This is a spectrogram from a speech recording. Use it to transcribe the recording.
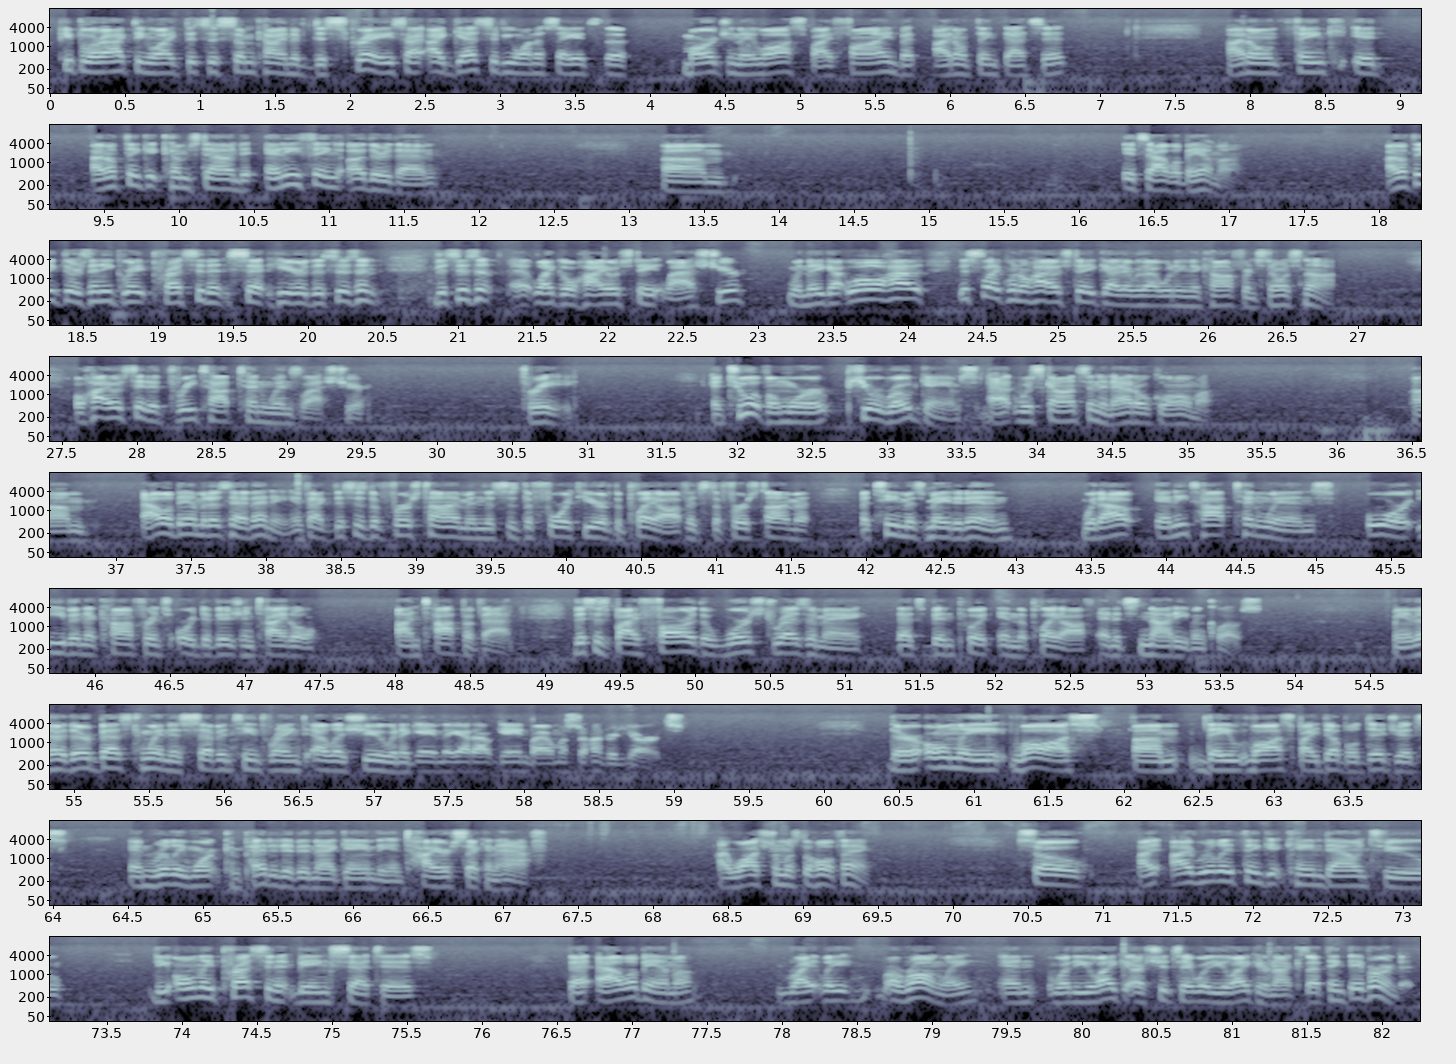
People are acting like this is some kind of disgrace. I, I guess if you want to say it's the margin they lost by, fine, but I don't think that's it. I don't think it. I don't think it comes down to anything other than um, it's Alabama. I don't think there's any great precedent set here. This isn't this isn't like Ohio State last year when they got well. Ohio, this is like when Ohio State got it without winning the conference. No, it's not. Ohio State had three top ten wins last year, three, and two of them were pure road games at Wisconsin and at Oklahoma. Um, Alabama doesn't have any. In fact, this is the first time, and this is the fourth year of the playoff. It's the first time a, a team has made it in without any top 10 wins or even a conference or division title on top of that. This is by far the worst resume that's been put in the playoff, and it's not even close. I mean, their, their best win is 17th ranked LSU in a game they got outgained by almost 100 yards. Their only loss, um, they lost by double digits and really weren't competitive in that game the entire second half. I watched almost the whole thing. So I, I really think it came down to the only precedent being set is that Alabama, rightly or wrongly, and whether you like it, I should say whether you like it or not, because I think they've earned it.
